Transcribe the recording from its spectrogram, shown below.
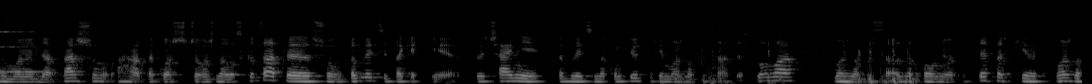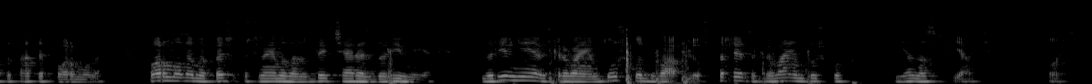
думаю, для першого, ага, також що важливо сказати, що в таблиці, так як є в звичайній таблиці на комп'ютері, можна писати слова, можна писати, заповнювати циферки, можна писати формули. Формули ми починаємо завжди через дорівнює. Дорівнює, відкриваємо дужку, 2 плюс 3, закриваємо дужку, є в нас 5. Ось.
